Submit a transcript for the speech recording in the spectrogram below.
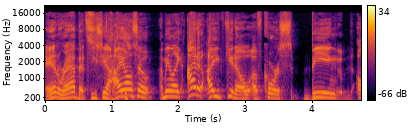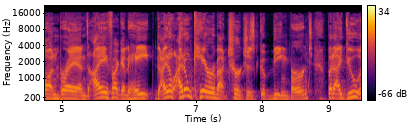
And rabbits. You see, I also, I mean, like, I, don't- I, you know, of course, being on brand, I fucking hate. I don't, I don't care about churches g- being burnt, but I do,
